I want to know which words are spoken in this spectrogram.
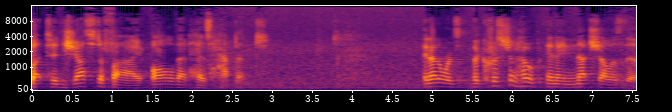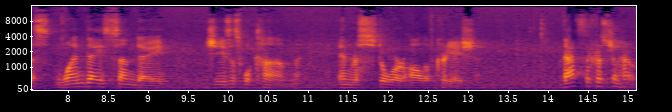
but to justify all that has happened. In other words, the Christian hope in a nutshell is this one day, someday, Jesus will come and restore all of creation. That's the Christian hope.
